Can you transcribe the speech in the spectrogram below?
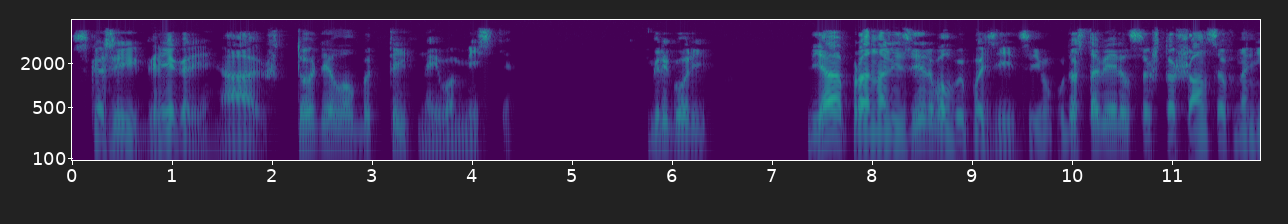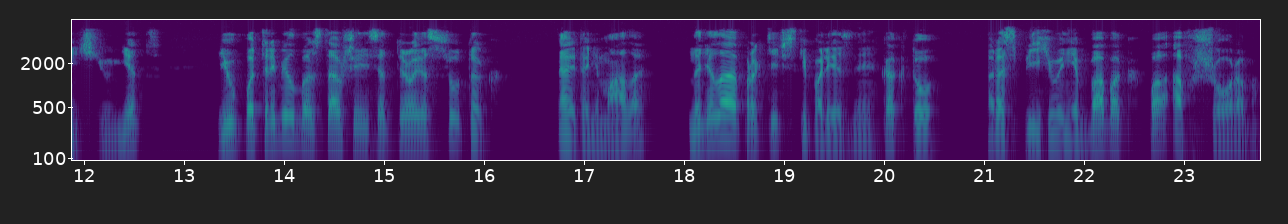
Скажи, Грегори, а что делал бы ты на его месте? Григорий. Я проанализировал бы позицию, удостоверился, что шансов на ничью нет, и употребил бы оставшиеся трое суток, а это немало, на дела практически полезные, как то распихивание бабок по офшорам,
